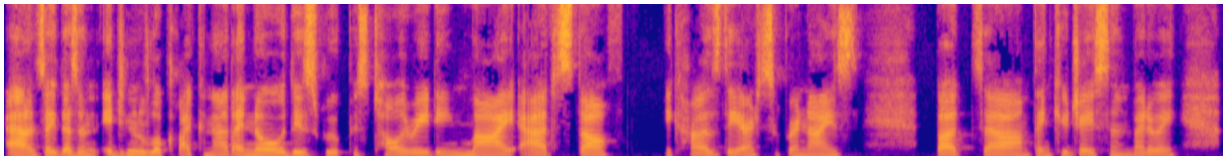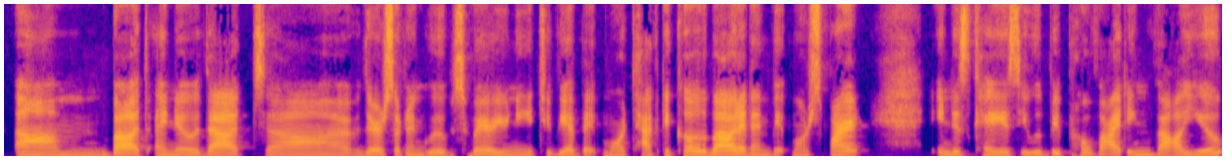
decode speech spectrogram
And so it doesn't, it didn't look like an ad. I know this group is tolerating my ad stuff because they are super nice but um, thank you jason by the way. Um, but i know that uh, there are certain groups where you need to be a bit more tactical about it and a bit more smart. In this case you would be providing value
